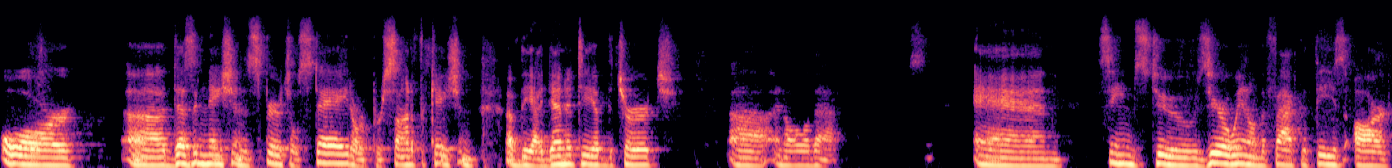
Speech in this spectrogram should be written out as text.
or uh, designation of spiritual state or personification of the identity of the church uh, and all of that. And seems to zero in on the fact that these are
